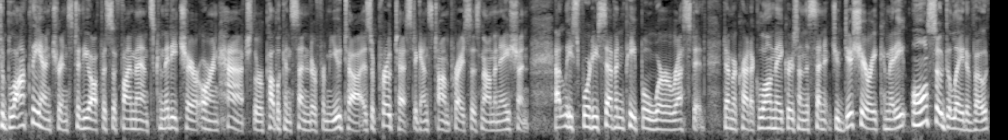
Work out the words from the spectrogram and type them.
to block the entrance to the Office of Finance Committee Chair Orrin Hatch, the Republican senator from Utah, as a protest against Tom Price's nomination. At least 47 people were arrested. Democratic lawmakers on the Senate Judiciary Committee also delayed a vote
